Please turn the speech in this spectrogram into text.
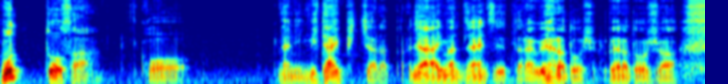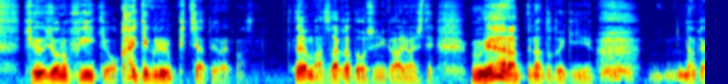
もっとさ、こう、何、見たいピッチャーだったら。じゃあ今ジャイアンツで言ったら上原投手。上原投手は球場の雰囲気を変えてくれるピッチャーと言われてます。例えば松坂投手に変わりまして、上原ってなった時に、なんか、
